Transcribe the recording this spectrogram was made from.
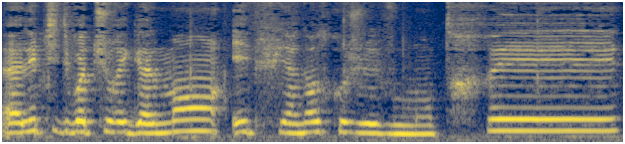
Euh, les petites voitures également. Et puis un autre que je vais vous montrer.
